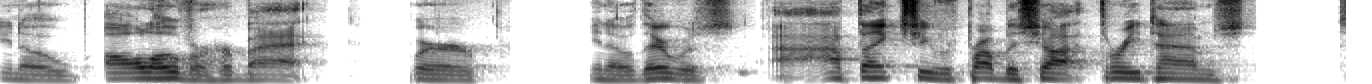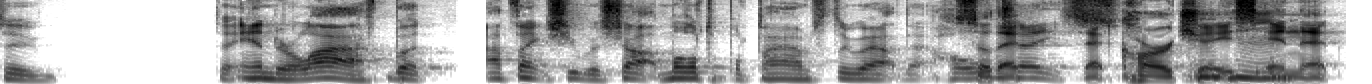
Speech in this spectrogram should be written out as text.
you know, all over her back. Where you know there was, I I think she was probably shot three times to to end her life, but I think she was shot multiple times throughout that whole so that chase. that car chase Mhm. in that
